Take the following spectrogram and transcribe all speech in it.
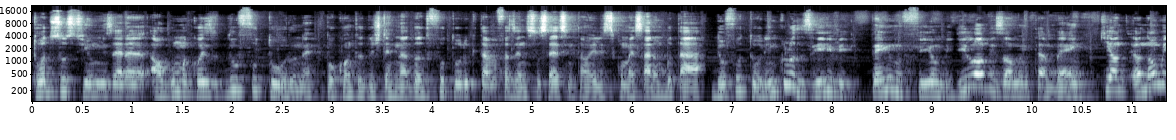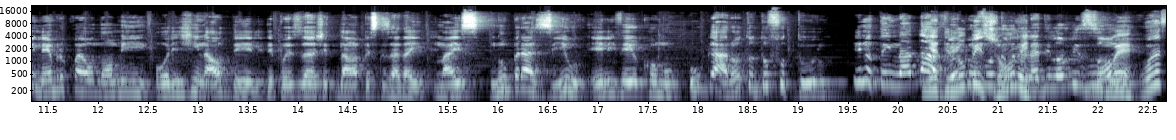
todos os filmes era alguma coisa do futuro, né? Por conta do Exterminador do Futuro que estava fazendo sucesso, então eles começaram a botar do futuro. Inclusive, tem um filme de lobisomem também, que eu, eu não me lembro qual é o nome original dele. Depois a gente dá uma pesquisada aí. Mas no Brasil, ele veio como O Garoto do Futuro. E não tem nada E a é ver com o futuro, ele é de lobisomem. Ué. What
